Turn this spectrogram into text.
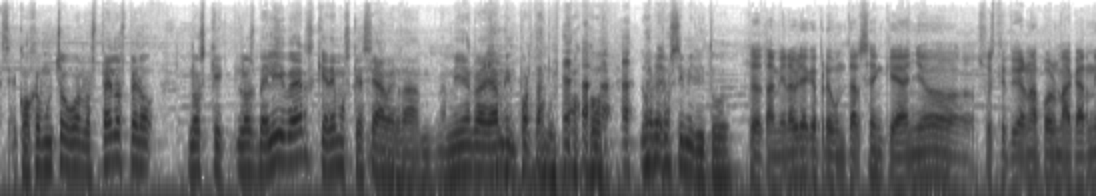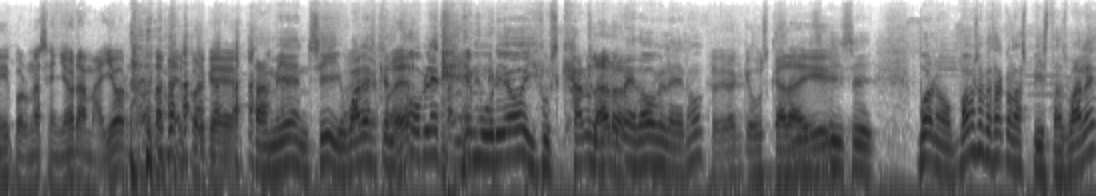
Se coge mucho con los pelos, pero los que los believers queremos que sea verdad. A mí en realidad me importa muy poco la verosimilitud. Pero también habría que preguntarse en qué año sustituyeron a Paul McCartney por una señora mayor, ¿no? También, porque También, sí, igual es que el doble también murió y buscaron Claro. un redoble, ¿no? tuvieron que buscar Sí, ahí. Sí, sí. Bueno, vamos a empezar con las pistas, ¿vale?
